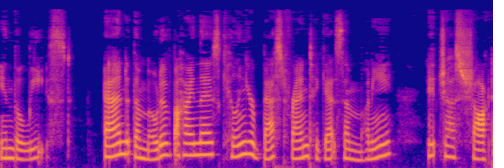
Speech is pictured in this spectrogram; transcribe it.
in the least. And the motive behind this, killing your best friend to get some money, it just shocked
